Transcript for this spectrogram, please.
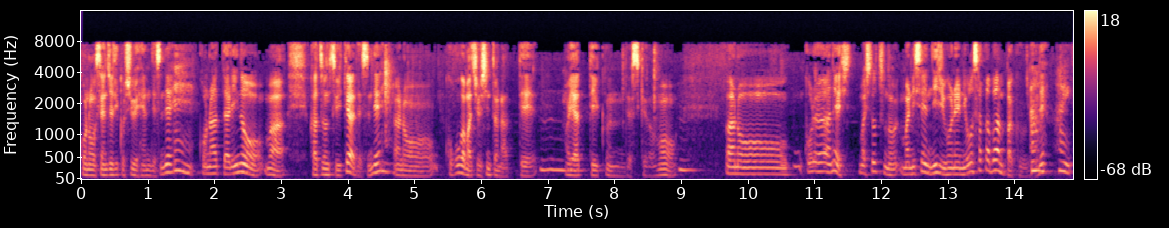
この千住事故周辺ですね、この辺りの、まあ、活動についてはですね、あのここがまあ中心となって、まあ、やっていくんですけども、あのこれはね、まあ、一つの、まあ、2025年に大阪万博がね、あはい。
